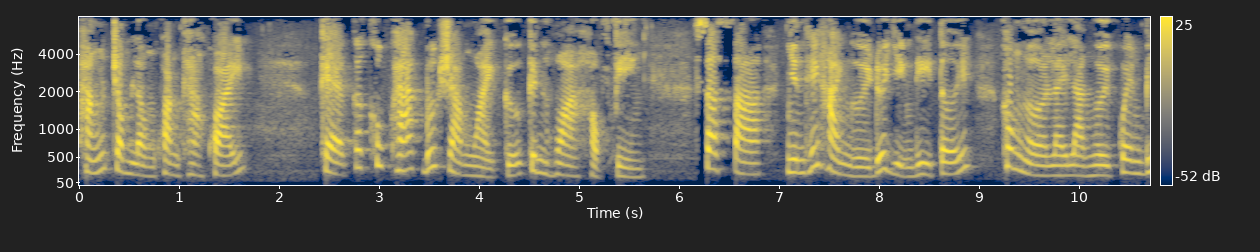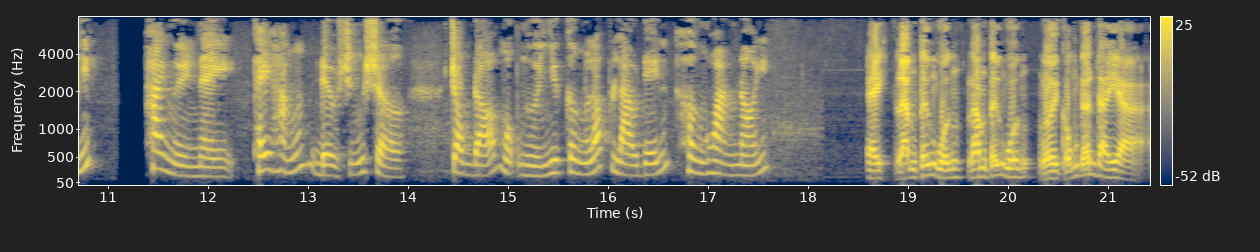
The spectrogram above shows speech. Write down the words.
hắn trong lòng khoan kha khoái. kẻ cất khúc hát bước ra ngoài cửa kinh hoa học viện. Xa xa, nhìn thấy hai người đối diện đi tới, không ngờ lại là người quen biết. Hai người này thấy hắn đều sững sờ, trong đó một người như cơn lốc lao đến, hân hoan nói. Ê, Lâm tướng quân, Lâm tướng quân, người cũng đến đây à?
